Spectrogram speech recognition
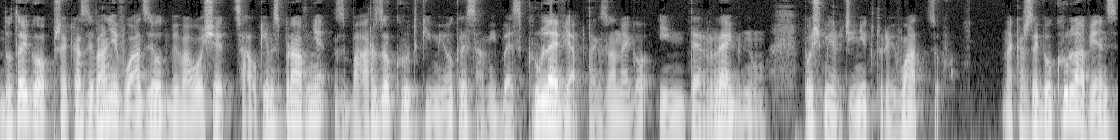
Do tego przekazywanie władzy odbywało się całkiem sprawnie, z bardzo krótkimi okresami bez królewia. Tak interregnum, po śmierci niektórych władców. Na każdego króla więc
